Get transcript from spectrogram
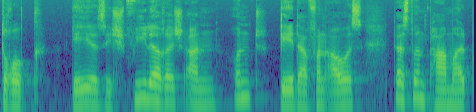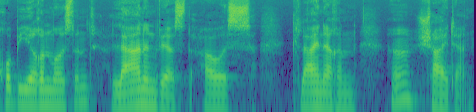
Druck. Gehe sie spielerisch an und geh davon aus, dass du ein paar Mal probieren musst und lernen wirst aus kleineren äh, Scheitern.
